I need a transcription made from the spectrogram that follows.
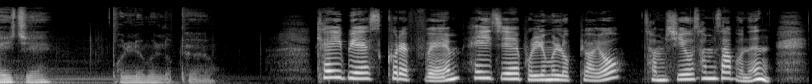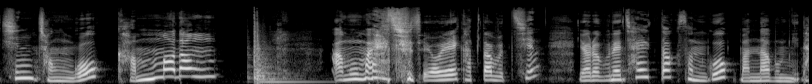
헤이지의 볼륨을 높여요. KBS 쿨 FM 헤이지의 볼륨을 높여요. 잠시 후 3, 4분은 신청곡 감마당 아무 말 주제어에 갖다 붙인 여러분의 찰떡 선곡 만나봅니다.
